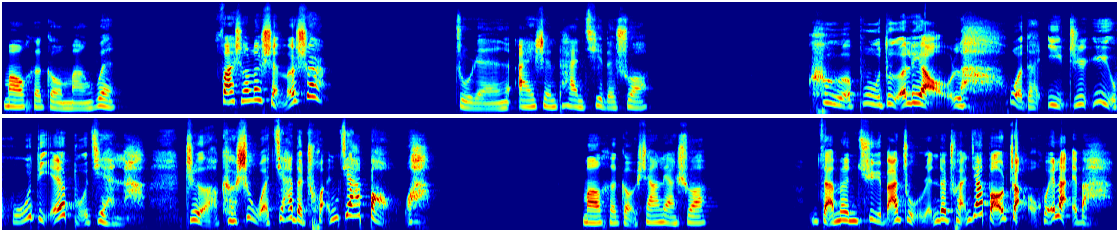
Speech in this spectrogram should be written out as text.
猫和狗忙问：“发生了什么事儿？”主人唉声叹气地说：“可不得了了，我的一只玉蝴蝶不见了。”这可是我家的传家宝啊！猫和狗商量说：“咱们去把主人的传家宝找回来吧。”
